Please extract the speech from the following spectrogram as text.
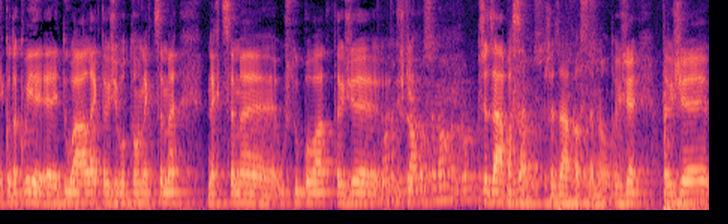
jako takový rituálek, takže od toho nechceme, nechceme ustupovat, takže... Ještě, zápasem, před zápasem, před zápasem, no, takže, takže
